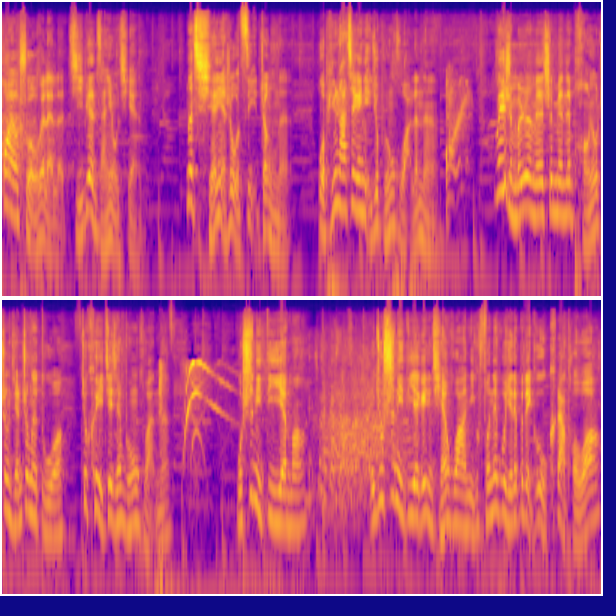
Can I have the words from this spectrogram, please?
话又说回来了，即便咱有钱，那钱也是我自己挣的，我凭啥借给你就不用还了呢？为什么认为身边的朋友挣钱挣得多就可以借钱不用还呢？我是你爹吗？我就是你爹，给你钱花，你个逢年过节的不得给我磕俩头啊？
